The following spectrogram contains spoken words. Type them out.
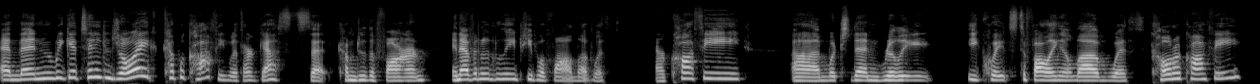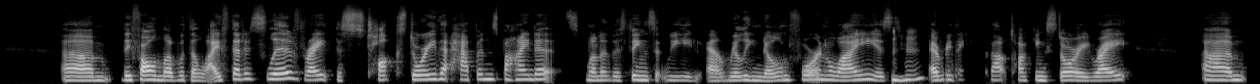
And then we get to enjoy a cup of coffee with our guests that come to the farm. Inevitably, people fall in love with our coffee, um, which then really equates to falling in love with Kona coffee. Um, they fall in love with the life that it's lived, right? This talk story that happens behind it. It's one of the things that we are really known for in Hawaii is mm-hmm. everything about talking story, right? Um,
